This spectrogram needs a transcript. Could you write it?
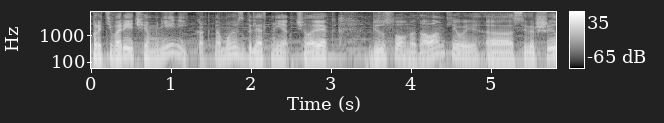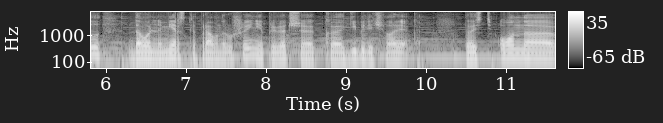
противоречия мнений, как на мой взгляд, нет. Человек, безусловно, талантливый, э, совершил довольно мерзкое правонарушение, приведшее к гибели человека. То есть он э,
